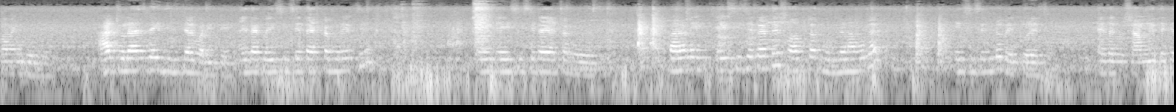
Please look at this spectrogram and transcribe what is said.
কমেন্ট করবে। আর চলে আসবে এই দিদিটার বাড়িতে। এই দেখো, এই শিশেটা একটা ভরেছে এই এই শিশেটাই একটা ভরেছে কারণ এই এই শিশেটাতে সবটা ভরবে না বলে এই শিশেগুলো বের করেছে। দেখো, সামনে থেকে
